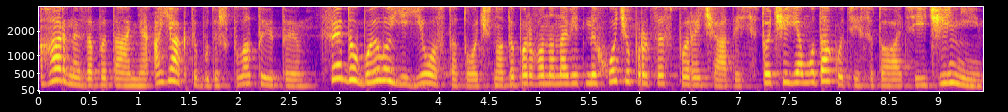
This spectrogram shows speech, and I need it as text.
гарне запитання. А як ти будеш платити? Це добило її остаточно. Тепер вона навіть не хоче про це сперечатись. То чи я мудак у цій ситуації, чи ні?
